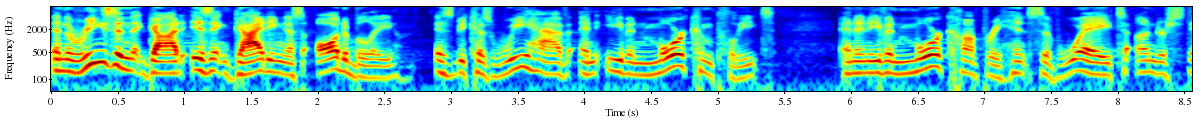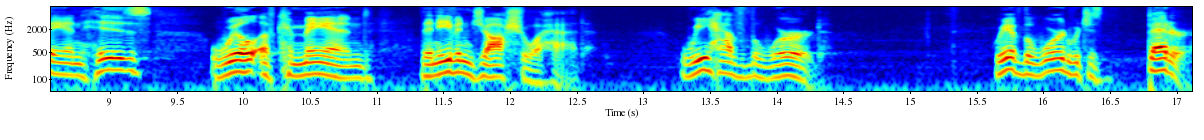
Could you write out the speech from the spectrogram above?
And the reason that God isn't guiding us audibly is because we have an even more complete and an even more comprehensive way to understand His will of command than even Joshua had. We have the Word. We have the Word which is better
